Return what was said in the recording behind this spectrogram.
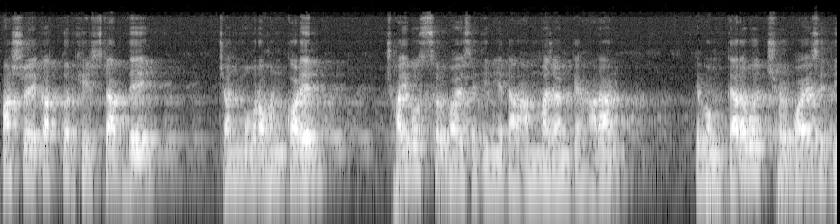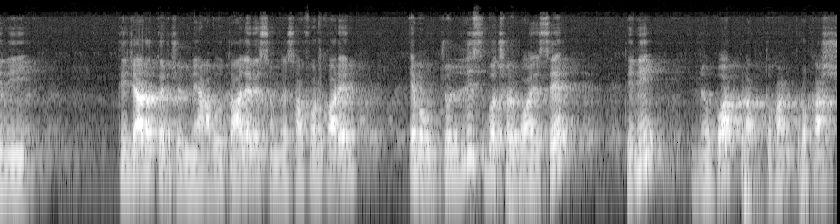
পাঁচশো একাত্তর খ্রিস্টাব্দে জন্মগ্রহণ করেন। ছয় বছর বয়সে তিনি তার আম্মাজানকে হারান এবং তেরো বছর বয়সে তিনি তিজারতের জন্য আবু তালেবের সঙ্গে সফর করেন এবং চল্লিশ বছর বয়সে তিনি নবাব প্রাপ্ত হন প্রকাশ্য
